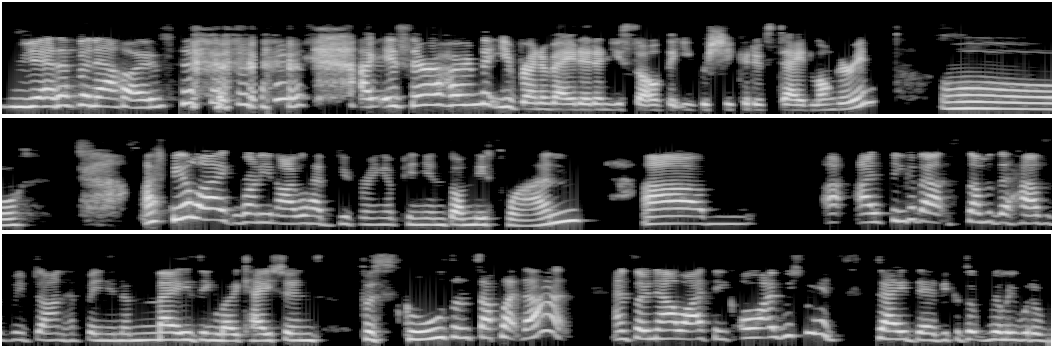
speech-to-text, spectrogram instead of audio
Yeah, the for now home. Uh, is there a home that you've renovated and you sold that you wish you could have stayed longer in? Oh, I feel like Ronnie and I will have differing opinions on this one. Um, I, I think about some of the houses we've done have been in amazing locations for schools and stuff like that. And so now I think, oh, I wish we had stayed there because it really would have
